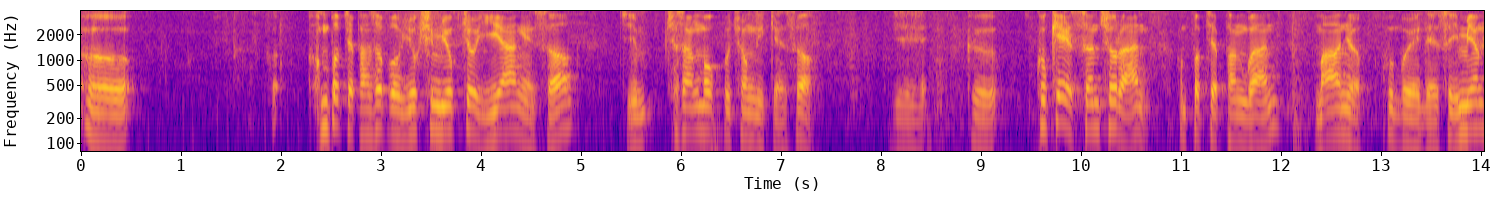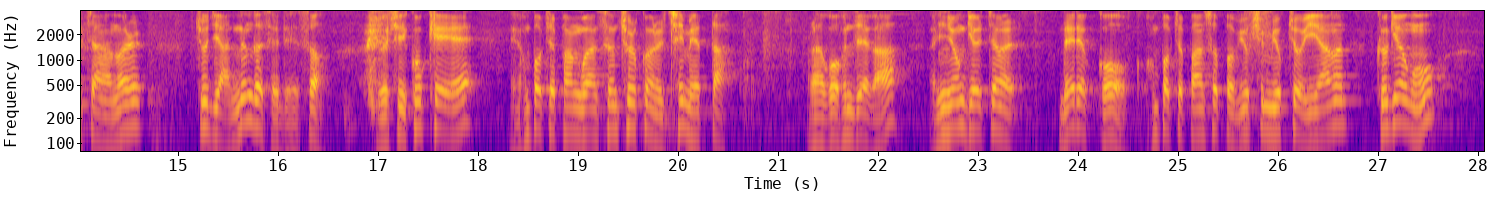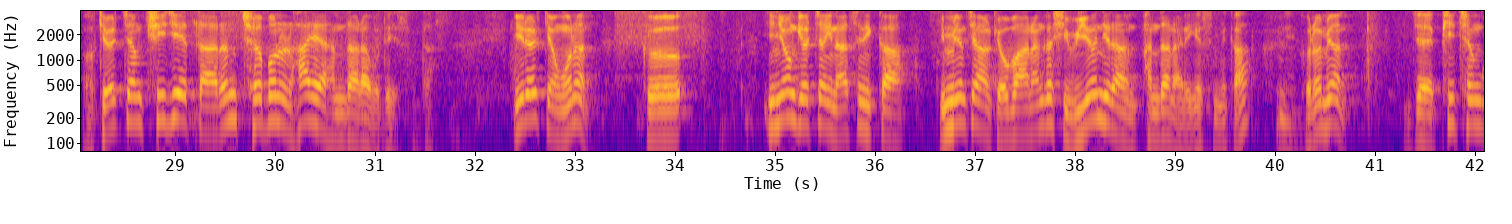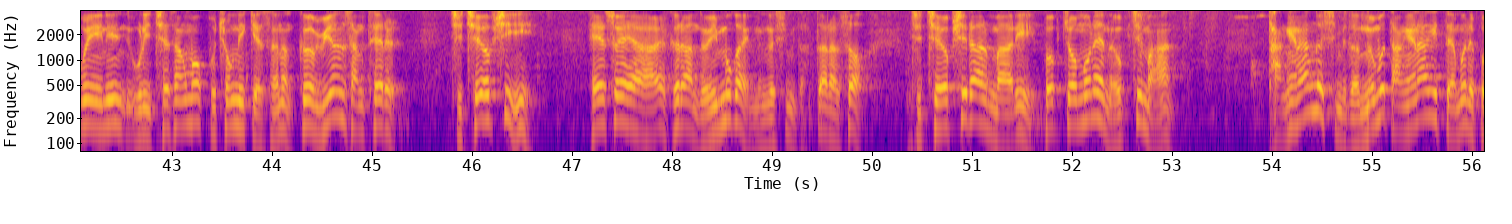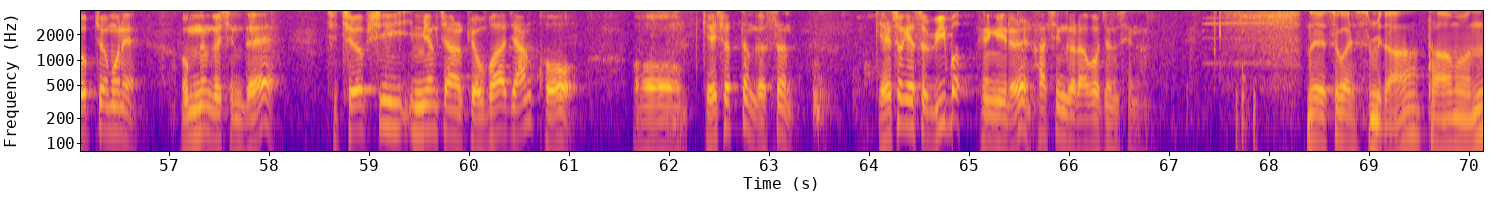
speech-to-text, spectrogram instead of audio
어, 헌법재판소법 66조 2항에서 지금 최상목 부총리께서 이제 그 국회에 선출한 헌법재판관 마은혁 후보에 대해서 임명장을 주지 않는 것에 대해서 이것이 국회의 헌법재판관 선출권을 침해했다라고 헌재가 인용 결정을 내렸고 헌법재판소법 66조 2항은 그 경우 어, 결정 취지에 따른 처분을 하여야 한다라고 되어 있습니다. 이럴 경우는 그 인용 결정이 났으니까 임명장을 교부안한 것이 위헌이라는 판단 아니겠습니까? 그러면 이제 피청구인인 우리 최상목 부총리께서는 그 위헌 상태를 지체 없이 해소해야 할 그러한 의무가 있는 것입니다. 따라서 지체 없이라는 말이 법조문에는 없지만 당연한 것입니다. 너무 당연하기 때문에 법조문에 없는 것인데 지체 없이 임명장을 교부하지 않고 어, 계셨던 것은 계속해서 위법 행위를 하신 거라고 저는 생각합니다. 네, 수고하셨습니다. 다음은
